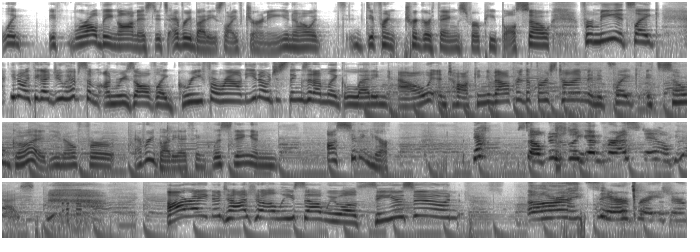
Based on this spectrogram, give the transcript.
like if we're all being honest, it's everybody's life journey. You know, it's different trigger things for people. So for me, it's like, you know, I think I do have some unresolved like grief around, you know, just things that I'm like letting out and talking about for the first time. And it's like, it's so good, you know, for everybody, I think, listening and us sitting here. Yeah, selfishly good for us too. Yes. All right, Natasha, Elisa, we will see you soon. All right, Sarah Fraser.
